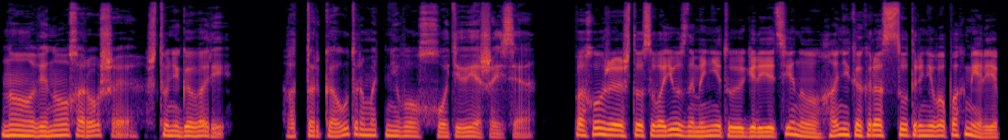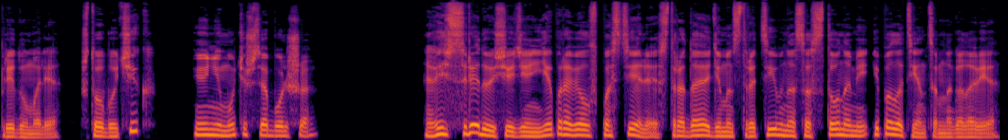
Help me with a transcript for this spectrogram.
Но вино хорошее, что не говори. Вот только утром от него хоть вешайся. Похоже, что свою знаменитую гильотину они как раз с утреннего похмелья придумали, чтобы чик и не мучишься больше. Весь следующий день я провел в постели, страдая демонстративно со стонами и полотенцем на голове.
